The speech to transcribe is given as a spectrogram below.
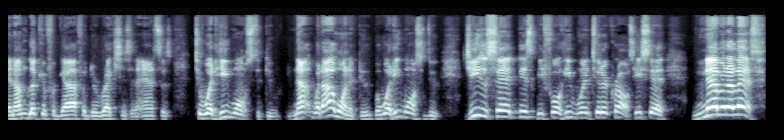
And I'm looking for God for directions and answers to what he wants to do, not what I want to do, but what he wants to do. Jesus said this before he went to the cross. He said, Nevertheless,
